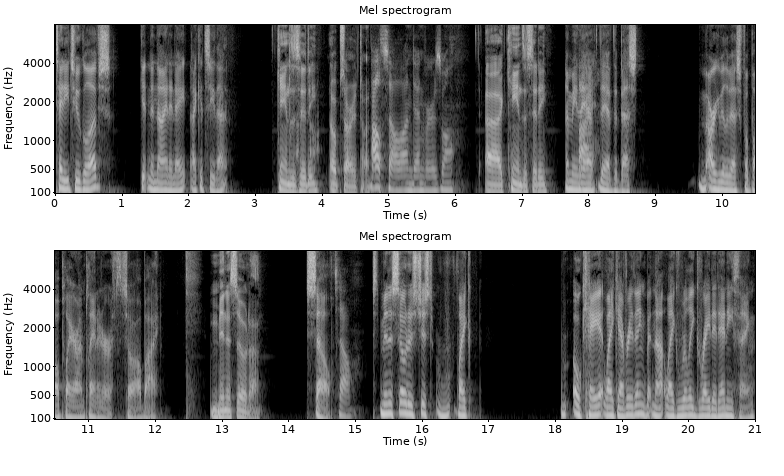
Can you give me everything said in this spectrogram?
Teddy Two Gloves getting to nine and eight. I could see that. Kansas City. Oh, sorry, Todd. I'll sell on Denver as well. Uh, Kansas City. I mean, buy. they have they have the best, arguably the best football player on planet Earth. So I'll buy. Minnesota. Sell. Sell. Minnesota's just like okay at like everything, but not like really great at anything.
